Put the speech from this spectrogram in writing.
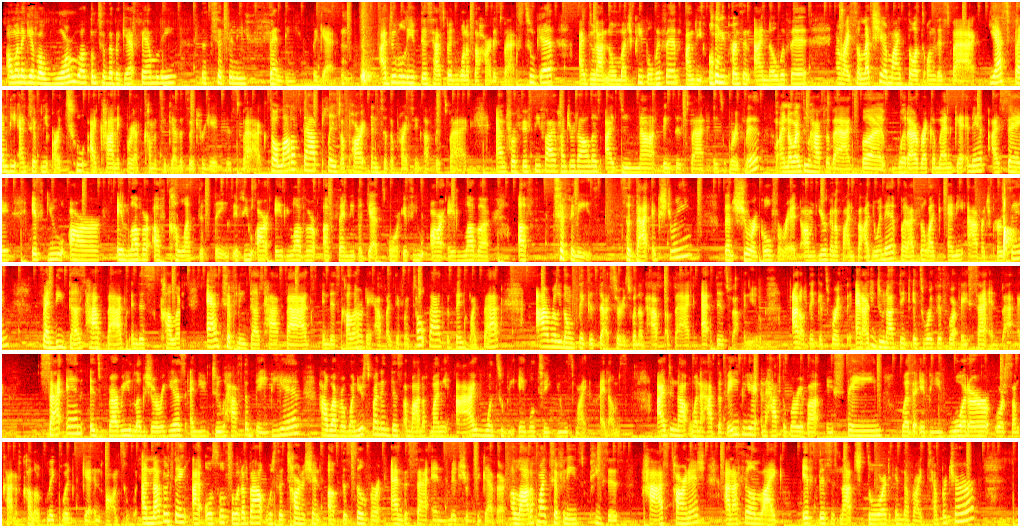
I want to give a warm welcome to the Baguette family, the Tiffany Fendi Baguette. I do believe this has been one of the hardest bags to get. I do not know much people with it. I'm the only person I know with it. All right, so let's share my thoughts on this bag. Yes, Fendi and Tiffany are two iconic brands coming together to create this bag. So a lot of that plays a part into the pricing of this bag. And for $5,500, I do not think this bag is worth it. I know I do have the bag, but would I recommend getting it? I say if you are a lover of collective things, if you are a lover of Fendi baguettes or if you are a lover of Tiffany's to that extreme, then sure, go for it. Um, you're gonna find value in it, but I feel like any average person, Fendi does have bags in this color, and Tiffany does have bags in this color. They have like different tote bags and things like that. I really don't think it's that serious for them to have a bag at this value. I don't think it's worth it, and I do not think it's worth it for a satin bag. Satin is very luxurious and you do have to baby it. However, when you're spending this amount of money, I want to be able to use my items. I do not want to have to baby it and have to worry about a stain, whether it be water or some kind of colored liquid getting onto it. Another thing I also thought about was the tarnishing of the silver and the satin mixture together. A lot of my Tiffany's pieces has tarnish and I feel like if this is not stored in the right temperature,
